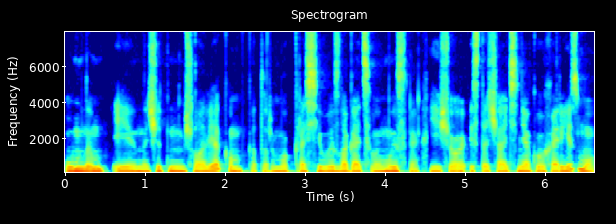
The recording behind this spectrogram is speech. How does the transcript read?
умным и начитанным человеком, который мог красиво излагать свои мысли и еще источать некую харизму,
